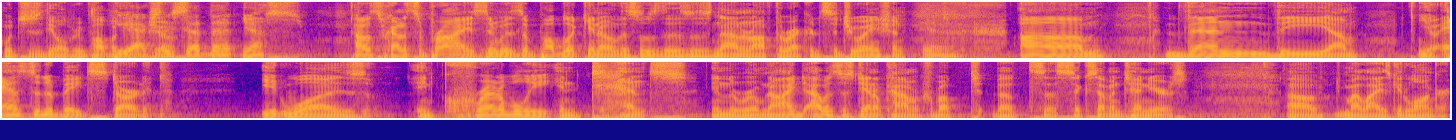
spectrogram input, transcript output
which is the old Republican. He actually joke. said that. Yes. I was kind of surprised. It was a public, you know, this was this is not an off the record situation. Yeah. Um, then the, um, you know, as the debate started, it was incredibly intense in the room. Now, I, I was a stand up comic for about about uh, six, seven, ten years. Uh, my lives get longer,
